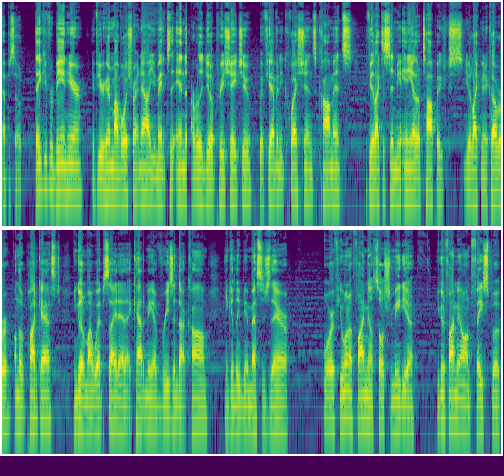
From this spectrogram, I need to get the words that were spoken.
episode. Thank you for being here. If you're hearing my voice right now, you made it to the end. I really do appreciate you. If you have any questions, comments, if you'd like to send me any other topics you'd like me to cover on the podcast, you can go to my website at academyofreason.com. You can leave me a message there. Or if you want to find me on social media, you can find me on Facebook.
